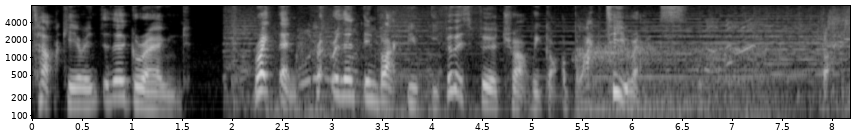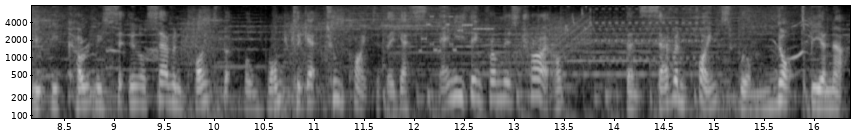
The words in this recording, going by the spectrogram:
Tarchia into the ground. Right then, representing Black Beauty for this third trial, we got a Black T-Rex. Beauty currently sitting on 7 points, but will want to get 2 points. If they get anything from this trial, then 7 points will not be enough.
